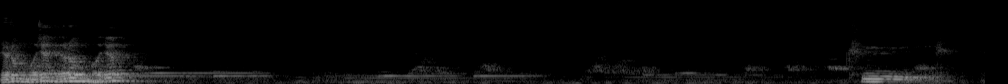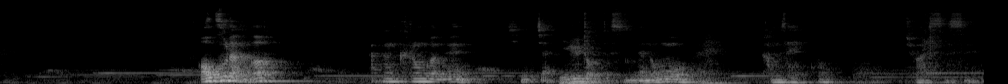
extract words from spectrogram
여러분 뭐죠? 여러분 뭐죠? 그 억울한 거? 약간 그런 거는 진짜 일도 없었습니다. 너무 감사했고 좋았었어요.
